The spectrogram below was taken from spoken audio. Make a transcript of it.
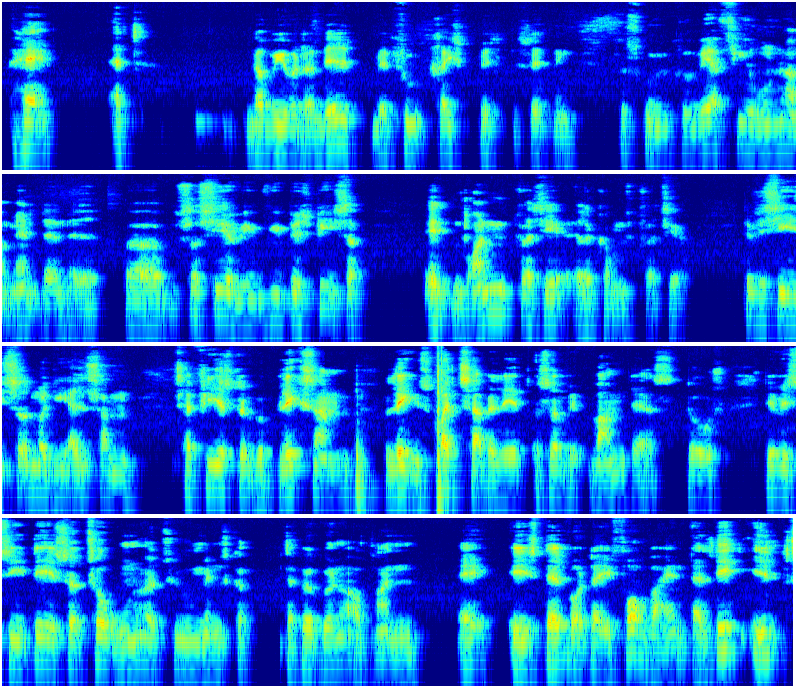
have, at når vi var dernede med fuld krigsbesætning, så skulle vi kunne være 400 mand dernede. Og så siger vi, at vi bespiser enten kvarter eller kongens kvarter. Det vil sige, så må de alle sammen tage fire stykker blik sammen, lægge en sprittablet, og så varme deres dåse. Det vil sige, det er så 220 mennesker, der begynder at brænde af i et sted, hvor der i forvejen er lidt ilt,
